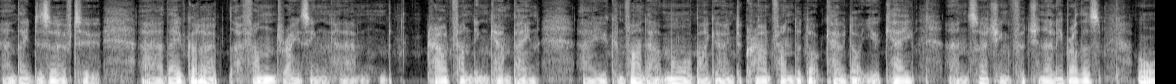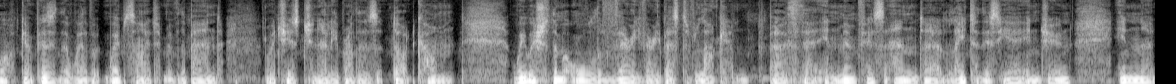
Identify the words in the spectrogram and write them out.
and they deserve to. Uh, they've got a, a fundraising um, crowdfunding campaign. Uh, you can find out more by going to crowdfunder.co.uk and searching for Cinelli Brothers, or go visit the web- website of the band, which is cinellibrothers.com. We wish them all the very, very best of luck, both uh, in Memphis and uh, later this year in June in uh,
